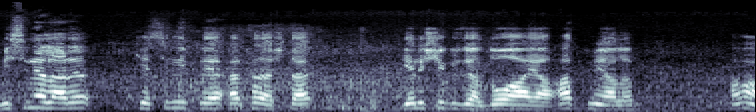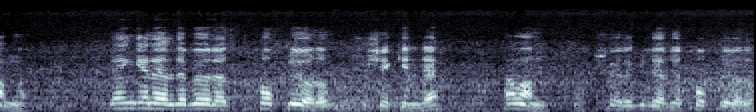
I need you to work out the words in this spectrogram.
misineleri kesinlikle arkadaşlar gelişi güzel doğaya atmayalım. Tamam mı? Ben genelde böyle topluyorum şu şekilde. Tamam mı? Bak şöyle güzelce topluyorum.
